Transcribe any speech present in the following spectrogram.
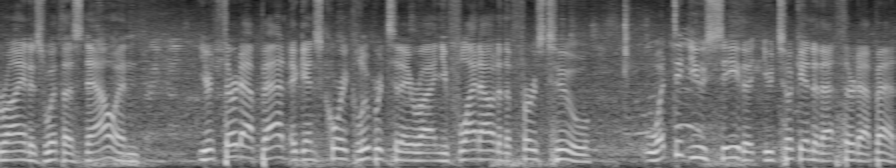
Ryan is with us now. And your third at bat against Corey Kluber today, Ryan, you flight out in the first two. What did you see that you took into that third at bat?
